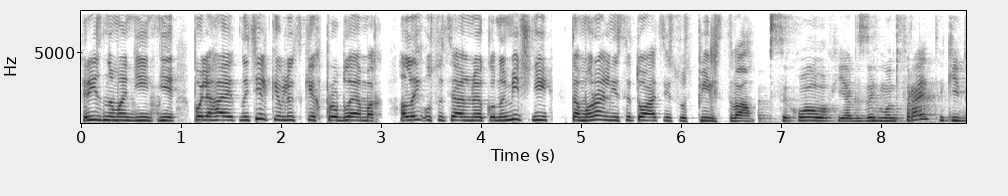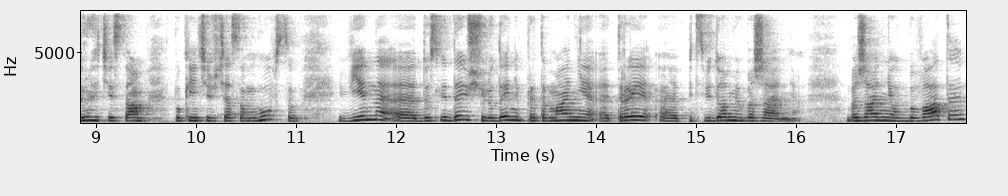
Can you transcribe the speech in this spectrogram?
різноманітні, полягають не тільки в людських проблемах, але й у соціально-економічній та моральній ситуації суспільства. Психолог, як Зигмунд Фрейд, який, до речі, сам покінчив час самогубством, він е, дослідив, що людині притаманні е, три е, підсвідомі бажання: бажання вбивати,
